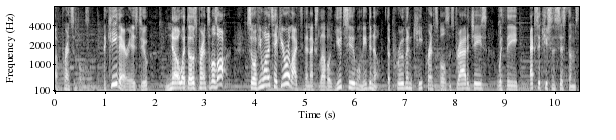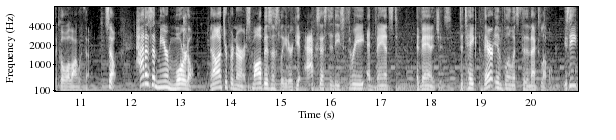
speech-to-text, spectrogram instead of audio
of principles. The key there is to know what those principles are. So, if you want to take your life to the next level, you too will need to know the proven key principles and strategies with the execution systems that go along with them. So, how does a mere mortal, an entrepreneur, small business leader get access to these three advanced advantages to take their influence to the next level? You see,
